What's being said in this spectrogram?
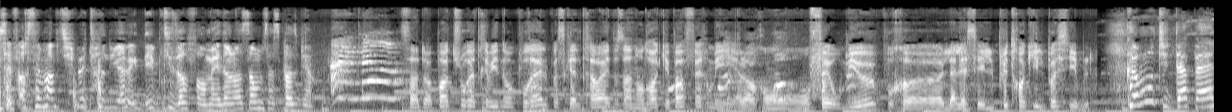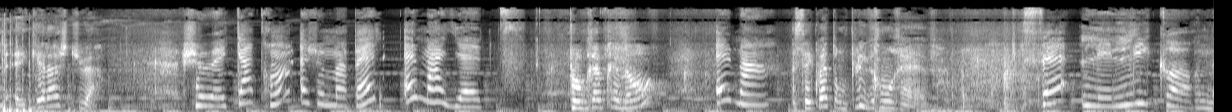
c'est forcément un petit peu tendu avec des petits enfants, mais dans l'ensemble ça se passe bien. Ça doit pas toujours être évident pour elle parce qu'elle travaille dans un endroit qui est pas fermé. Alors on fait au mieux pour euh, la laisser le plus tranquille possible. Comment tu t'appelles et quel âge tu as? Je vais 4 ans et je m'appelle Emma Yates. Ton vrai prénom? Emma, C'est quoi ton plus grand rêve? Licornes.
